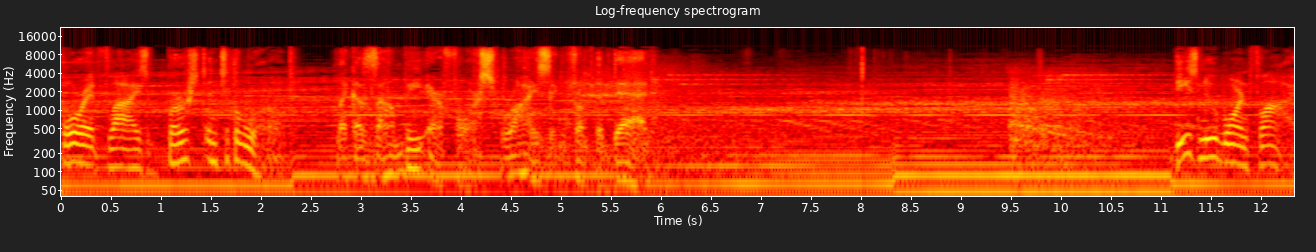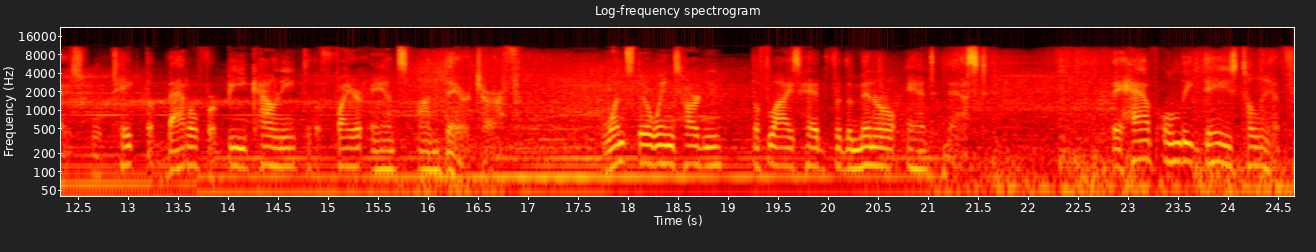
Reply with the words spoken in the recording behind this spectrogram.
Phorid flies burst into the world like a zombie air force rising from the dead. These newborn flies will take the battle for Bee County to the fire ants on their turf. Once their wings harden, the flies head for the mineral ant nest. They have only days to live.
